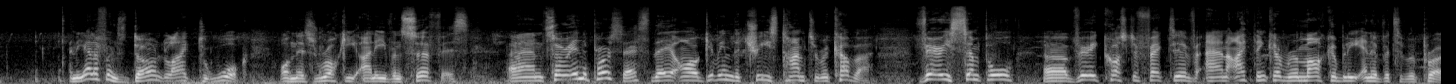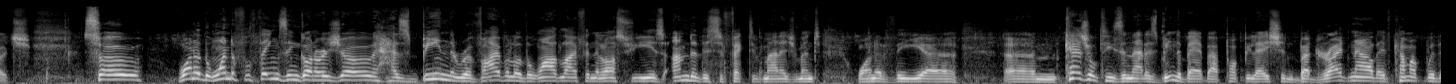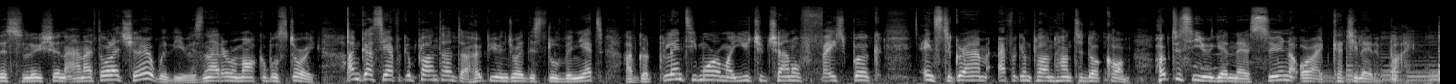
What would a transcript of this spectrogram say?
And the elephants don't like to walk on this rocky, uneven surface. And so in the process, they are giving the trees time to recover. Very simple, uh, very cost effective, and I think a remarkably innovative approach. So one of the wonderful things in Gonarezhou has been the revival of the wildlife in the last few years under this effective management. One of the uh, um, casualties in that has been the baobab population, but right now they've come up with this solution and I thought I'd share it with you. Isn't that a remarkable story? I'm Gus the African Plant Hunter. I hope you enjoyed this little vignette. I've got plenty more on my YouTube channel, Facebook, Instagram, africanplanthunter.com. Hope to see you again there soon. Alright, catch you later. Bye.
